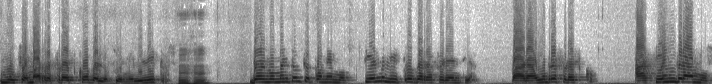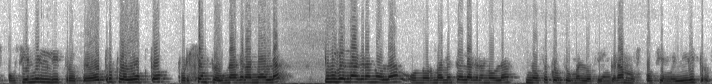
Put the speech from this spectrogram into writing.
mucho más refresco de los 100 mililitros. Del momento en que ponemos 100 mililitros de referencia para un refresco a 100 gramos o 100 mililitros de otro producto, por ejemplo, una granola, tú de la granola o normalmente de la granola no se consumen los 100 gramos o 100 mililitros,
